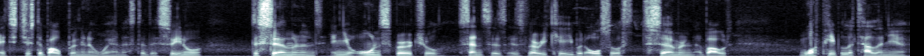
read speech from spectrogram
It's just about bringing awareness to this. So, you know, discernment in your own spiritual senses is very key, but also discernment about what people are telling you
